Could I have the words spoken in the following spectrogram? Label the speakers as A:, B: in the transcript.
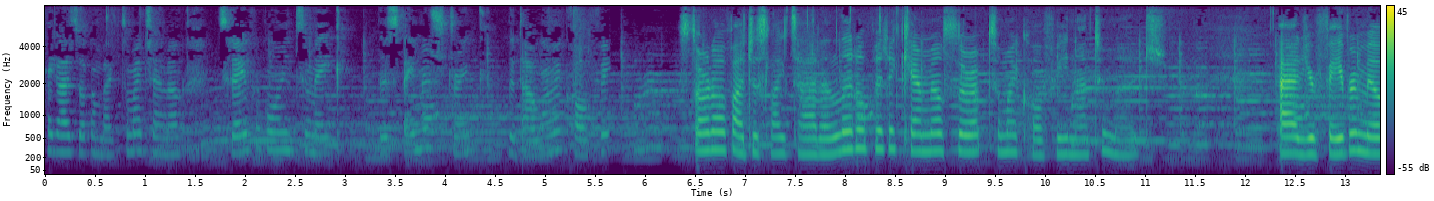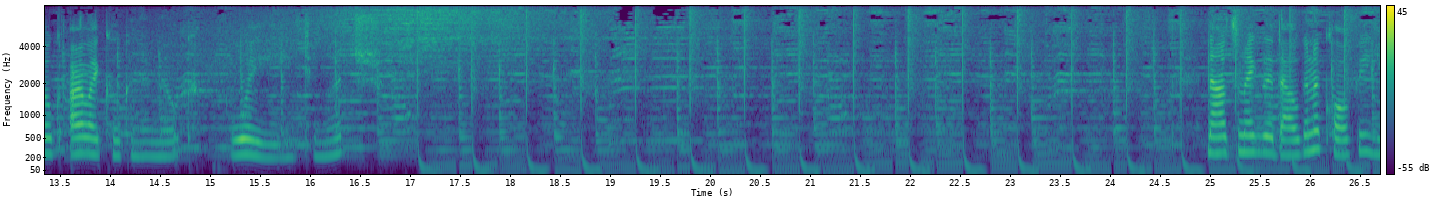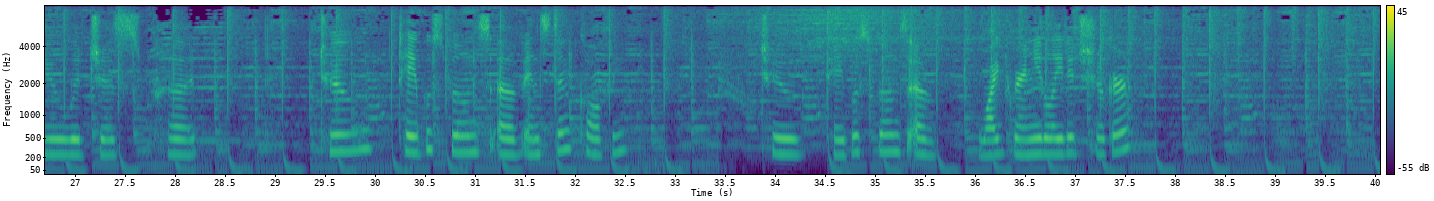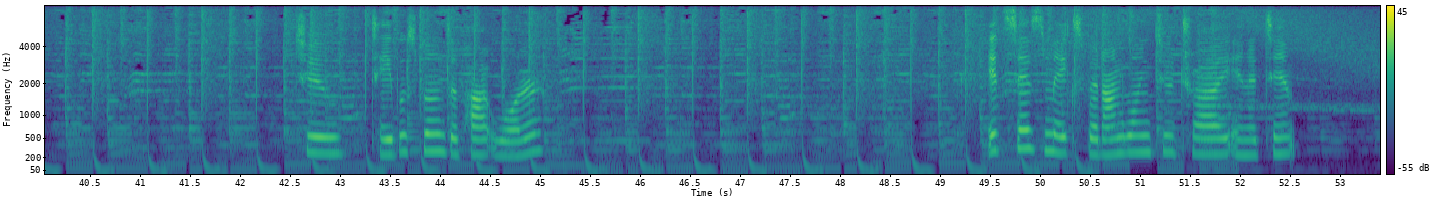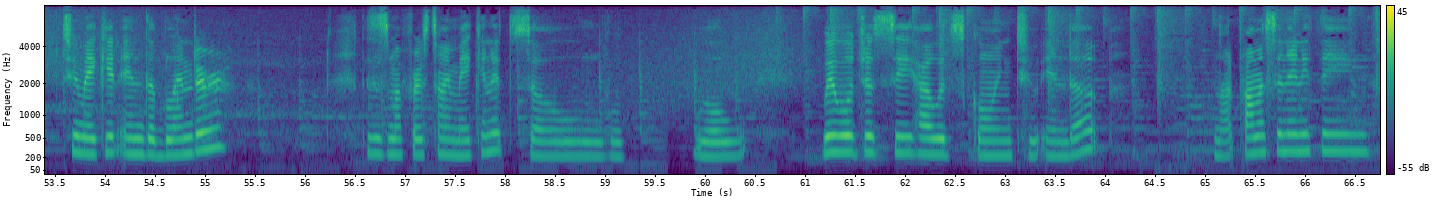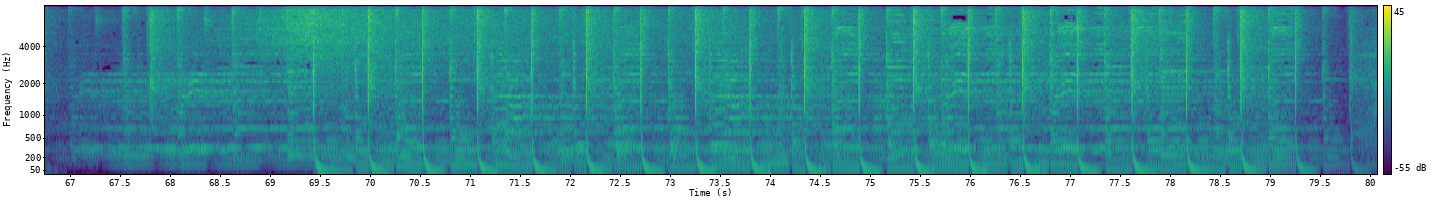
A: Hey guys, welcome back to my channel. Today we're going to make this famous drink, the Dalgona coffee. Start off, I just like to add a little bit of caramel syrup to my coffee, not too much. Add your favorite milk. I like coconut milk. Way too much. Now to make the Dalgona coffee, you would just put two tablespoons of instant coffee, two tablespoons of white granulated sugar, two tablespoons of hot water. It says mix, but I'm going to try and attempt to make it in the blender. This is my first time making it, so we'll, we'll we will just see how it's going to end up. Not promising anything.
